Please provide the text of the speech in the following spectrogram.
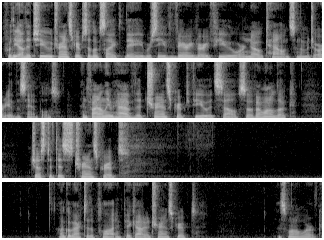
For the other two transcripts, it looks like they receive very, very few or no counts in the majority of the samples. And finally, we have the transcript view itself. So if I want to look just at this transcript, I'll go back to the plot and pick out a transcript. This one will work.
